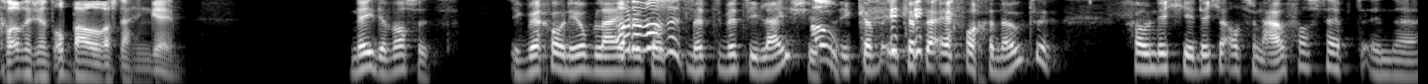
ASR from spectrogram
gelooft dat je aan het opbouwen was naar een game. Nee, dat was het. Ik ben gewoon heel blij Oh, dat met, was dat- het? met, met die lijstjes. Oh. Ik, heb, ik heb daar echt van genoten. Gewoon dat je, dat je altijd zo'n houvast hebt. En, eh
